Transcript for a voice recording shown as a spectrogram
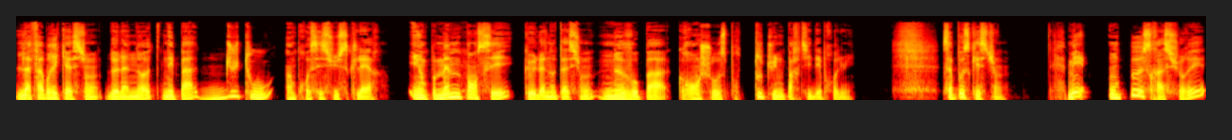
la fabrication de la note n'est pas du tout un processus clair. Et on peut même penser que la notation ne vaut pas grand-chose pour toute une partie des produits. Ça pose question. Mais on peut se rassurer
